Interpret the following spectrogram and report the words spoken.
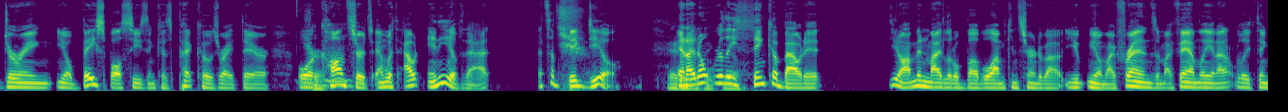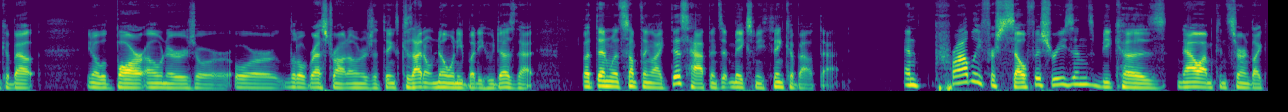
during you know baseball season because Petco's right there or Sure. concerts. And without any of that, that's a big deal. It and I don't really deal. think about it. You know, I'm in my little bubble. I'm concerned about you, you know, my friends and my family, and I don't really think about, you know, bar owners or or little restaurant owners and things because I don't know anybody who does that. But then when something like this happens, it makes me think about that, and probably for selfish reasons because now I'm concerned. Like,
